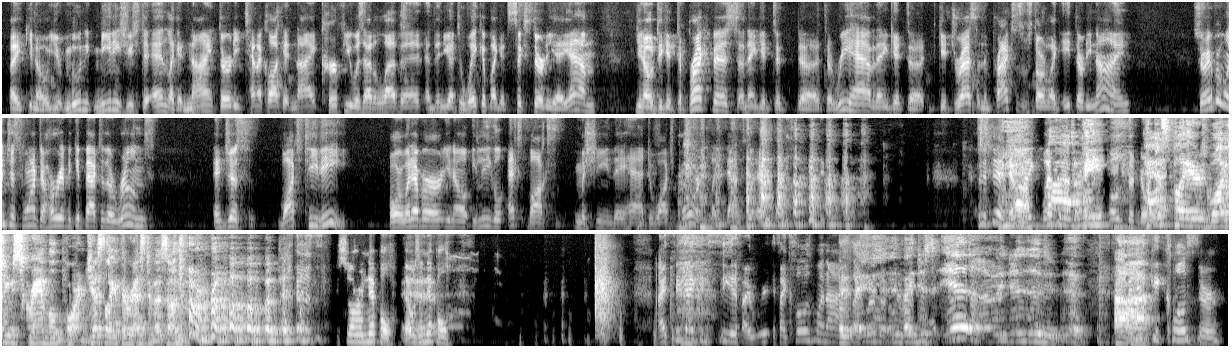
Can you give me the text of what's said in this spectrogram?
Like you know, your meetings used to end like at 9 30, 10 o'clock at night. Curfew was at 11, and then you had to wake up like at 6 30 a.m. You know, to get to breakfast and then get to uh, to rehab, and then get to get dressed, and then practice would start at like 8 39. So everyone just wanted to hurry up and get back to their rooms and just watch TV or whatever you know illegal Xbox machine they had to watch porn. Like that's what everybody did. It did. Everybody went uh, hey, the. Past players watching scrambled porn, just like the rest of us on the road. Saw a nipple. That was a nipple. I think I can see it if I re- if I close one eye. Like, if I just yeah, uh, I just get closer.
